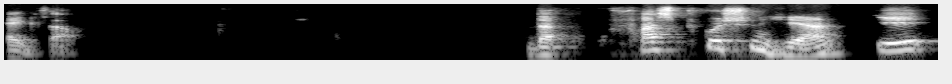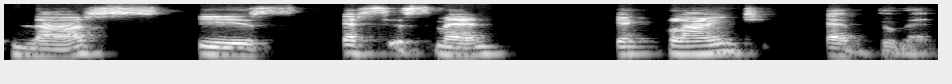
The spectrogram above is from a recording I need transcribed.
exam. The first question here, a nurse is assessment a client abdomen.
